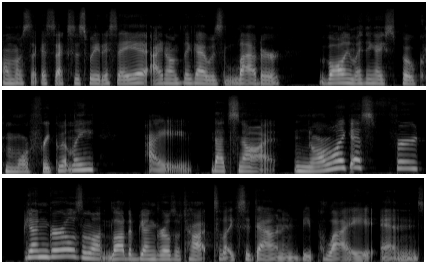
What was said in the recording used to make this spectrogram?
almost like a sexist way to say it. I don't think I was louder volume. I think I spoke more frequently. I that's not normal, I guess, for young girls. A lot, a lot of young girls are taught to like sit down and be polite and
